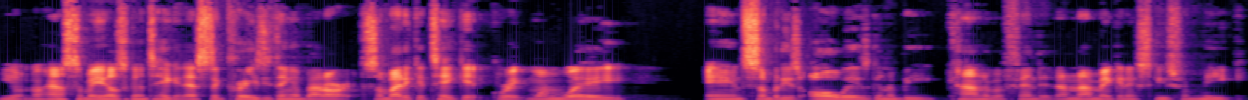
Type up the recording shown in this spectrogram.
You don't know how somebody else is going to take it. That's the crazy thing about art. Somebody could take it great one way, and somebody's always going to be kind of offended. I'm not making an excuse for Meek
